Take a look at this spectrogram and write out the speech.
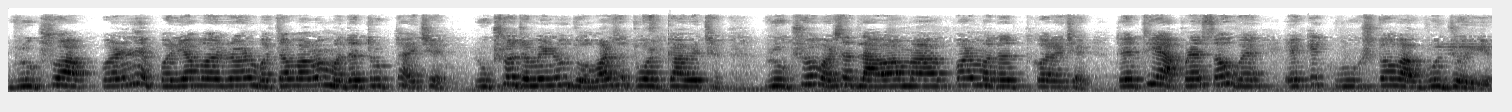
વૃક્ષો આપણને પર્યાવરણ બચાવવામાં મદદરૂપ થાય છે. વૃક્ષો જમીનનું ધોવાણ થતું અટકાવે છે. વૃક્ષો વરસાદ લાવવામાં પણ મદદ કરે છે. તેથી આપણે સૌએ એક એક વૃક્ષ તો વાવવું જ જોઈએ.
